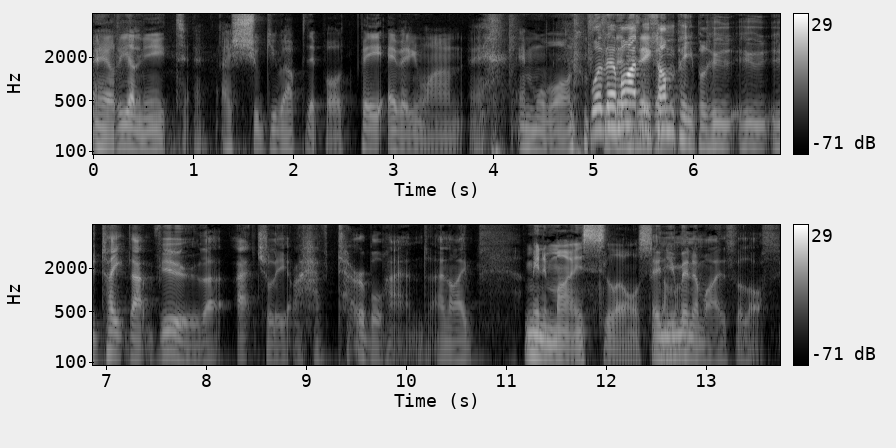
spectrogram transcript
a real need uh, I should give up the pot pay everyone uh, and move on Well, there the might be some people who, who, who take that view that actually I have terrible hand and I minimize loss and you on. minimize the loss,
